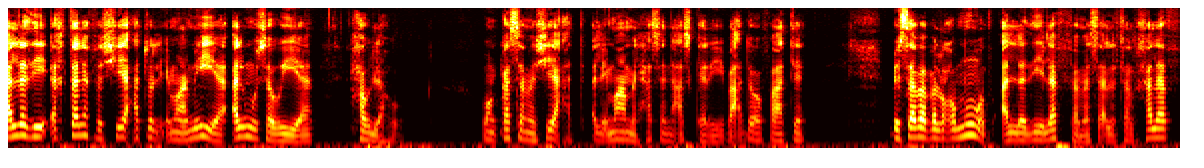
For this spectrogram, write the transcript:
الذي اختلف الشيعة الإمامية المسوية حوله وانقسم شيعة الإمام الحسن العسكري بعد وفاته بسبب الغموض الذي لف مسألة الخلف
